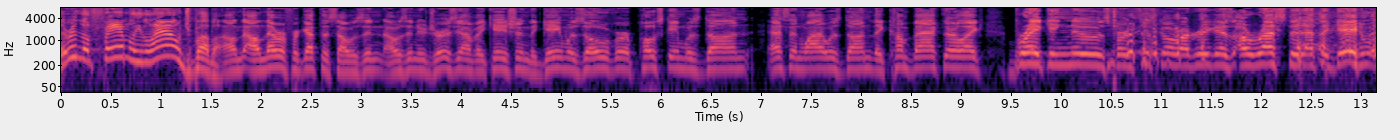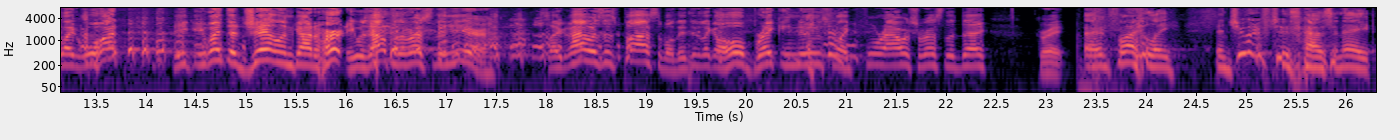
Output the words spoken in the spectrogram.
They're in the family lounge, Bubba. I'll I'll never forget this. I was in I was in New Jersey on vacation. The game was over. Post game was done. SNY was done. They come back. They're like breaking news: Francisco Rodriguez arrested at the game. I'm like what? He, he went to jail and got hurt. He was out for the rest of the year. It's like how is this possible? They did like a whole breaking news for like four hours for the rest of the day. Great. And finally, in June of 2008,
